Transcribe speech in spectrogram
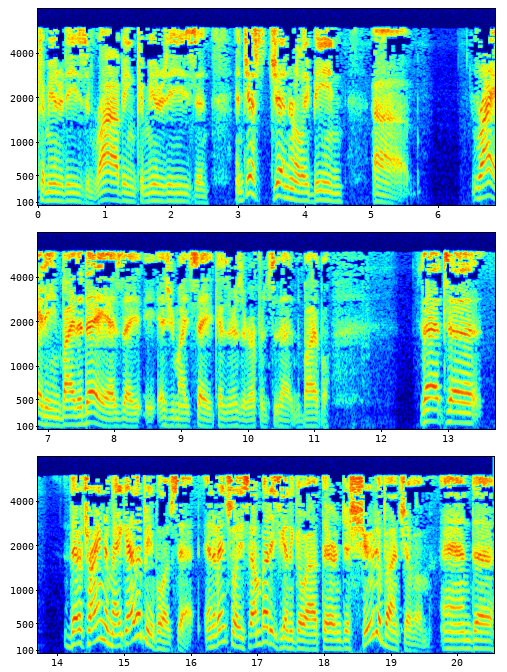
communities and robbing communities and and just generally being uh, rioting by the day, as they as you might say, because there is a reference to that in the Bible. That uh, they're trying to make other people upset. And eventually somebody's going to go out there and just shoot a bunch of them. And, uh,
